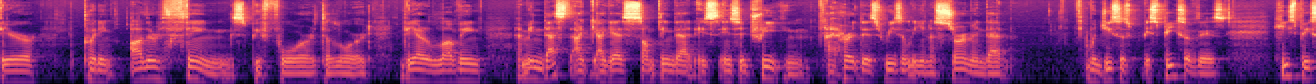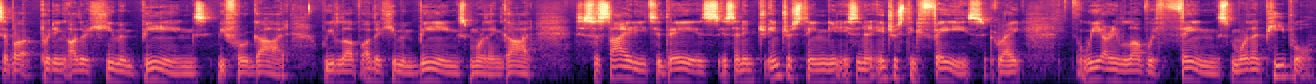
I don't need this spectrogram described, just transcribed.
They're putting other things before the Lord. They are loving. I mean, that's, I, I guess, something that is, is intriguing. I heard this recently in a sermon that when Jesus speaks of this, he speaks about putting other human beings before God. We love other human beings more than God. Society today is, is an interesting is in an interesting phase, right? We are in love with things more than people.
